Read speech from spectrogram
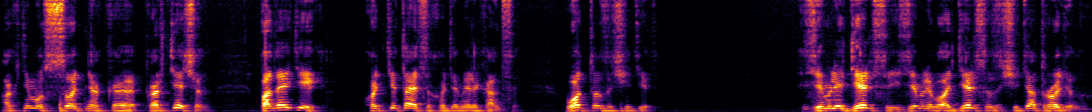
а к нему сотня картечин. Подойди, хоть китайцы, хоть американцы. Вот кто защитит. Земледельцы и землевладельцы защитят Родину.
